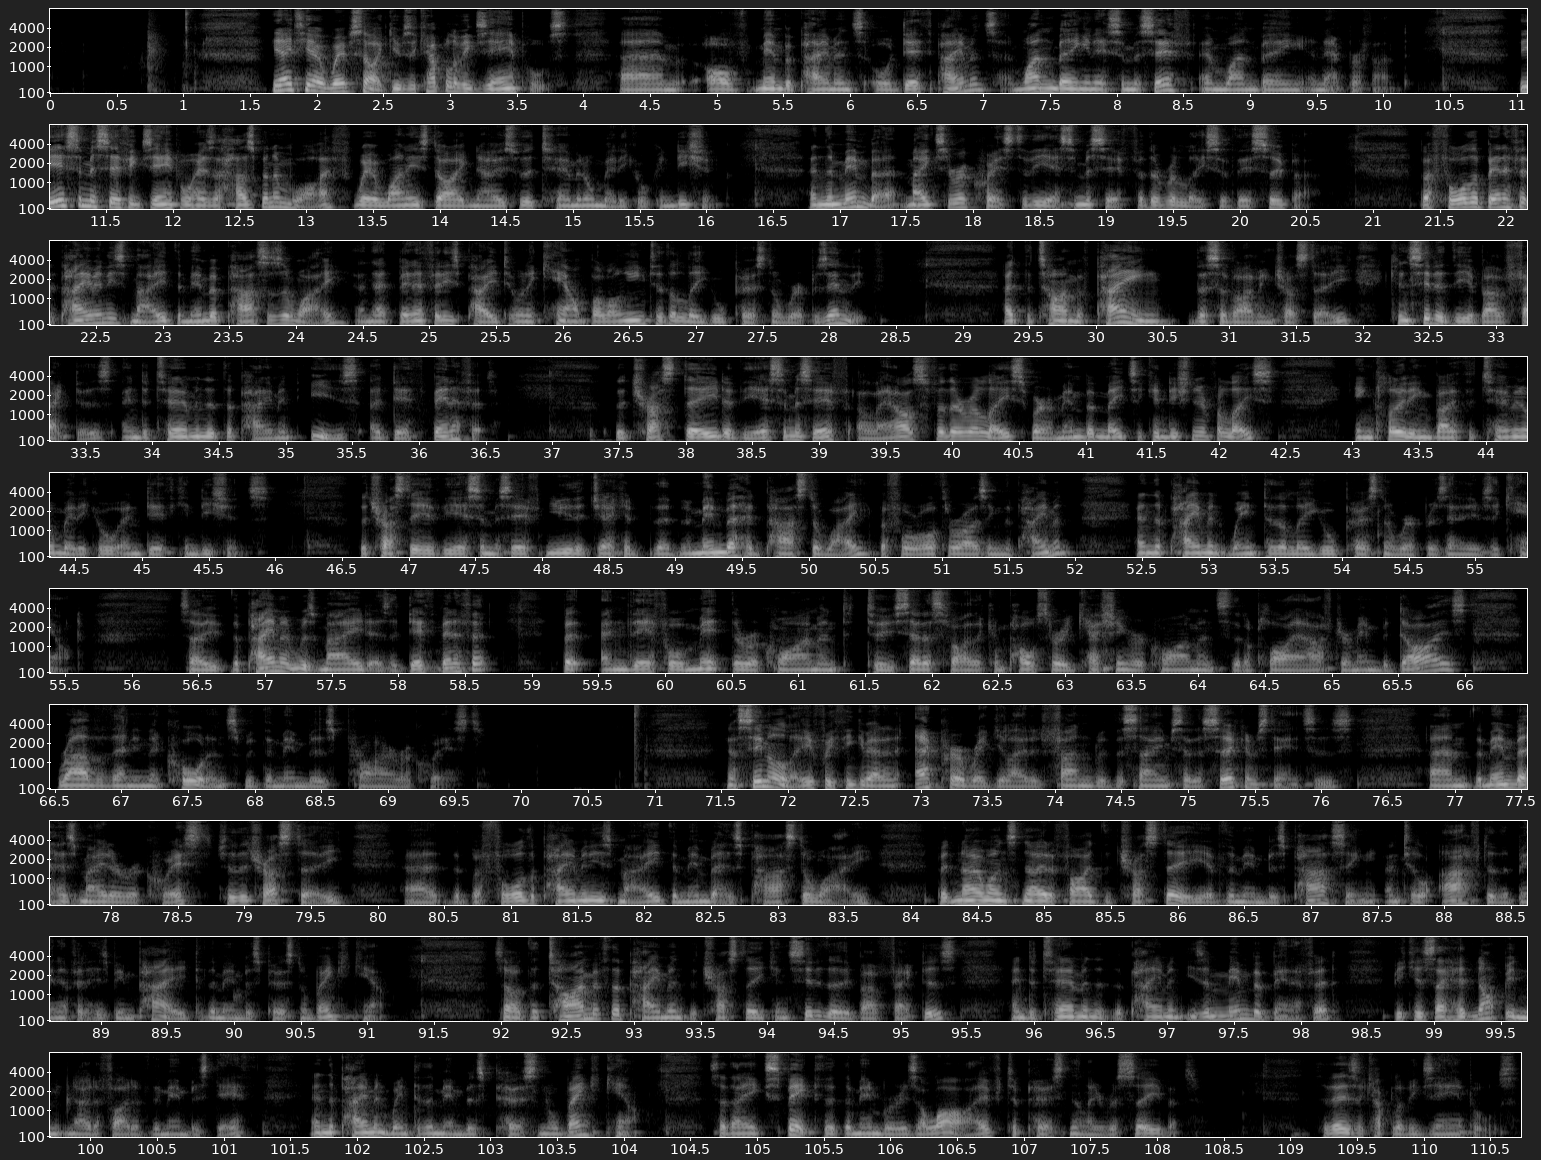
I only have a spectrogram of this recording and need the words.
The ATO website gives a couple of examples um, of member payments or death payments, one being an SMSF and one being an APRA fund. The SMSF example has a husband and wife where one is diagnosed with a terminal medical condition, and the member makes a request to the SMSF for the release of their super. Before the benefit payment is made, the member passes away, and that benefit is paid to an account belonging to the legal personal representative at the time of paying the surviving trustee, considered the above factors and determined that the payment is a death benefit. The trust deed of the SMSF allows for the release where a member meets a condition of release, including both the terminal medical and death conditions. The trustee of the SMSF knew that Jack had, the member had passed away before authorising the payment, and the payment went to the legal personal representative's account. So the payment was made as a death benefit, but and therefore met the requirement to satisfy the compulsory cashing requirements that apply after a member dies, rather than in accordance with the member's prior request. Now, similarly, if we think about an APRA regulated fund with the same set of circumstances, um, the member has made a request to the trustee uh, that before the payment is made, the member has passed away, but no one's notified the trustee of the member's passing until after the benefit has been paid to the member's personal bank account. So at the time of the payment, the trustee considered the above factors and determined that the payment is a member benefit because they had not been notified of the member's death and the payment went to the member's personal bank account. So they expect that the member is alive to personally receive it. So there's a couple of examples.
